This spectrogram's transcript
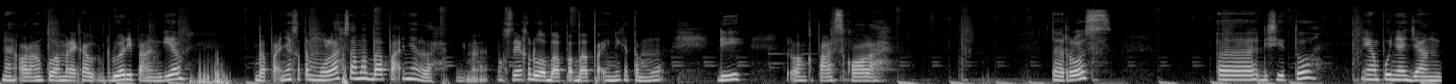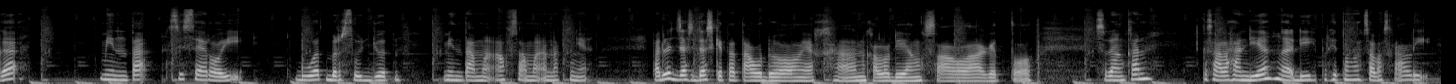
Nah orang tua mereka berdua dipanggil bapaknya ketemulah sama bapaknya lah. Gimana? Maksudnya kedua bapak-bapak ini ketemu di ruang kepala sekolah. Terus uh, di situ yang punya jangga minta si Seroi buat bersujud minta maaf sama anaknya. Padahal jelas-jelas kita tahu dong ya kan kalau dia yang salah gitu. Sedangkan kesalahan dia nggak diperhitungkan sama sekali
